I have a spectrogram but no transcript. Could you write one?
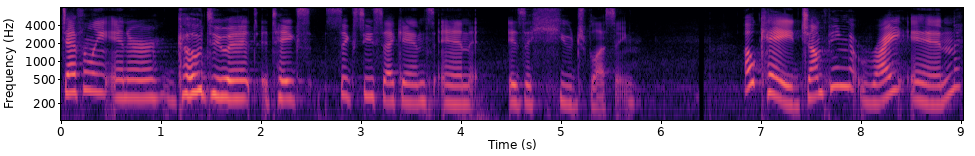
Definitely enter, go do it. It takes 60 seconds and is a huge blessing. Okay, jumping right in,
